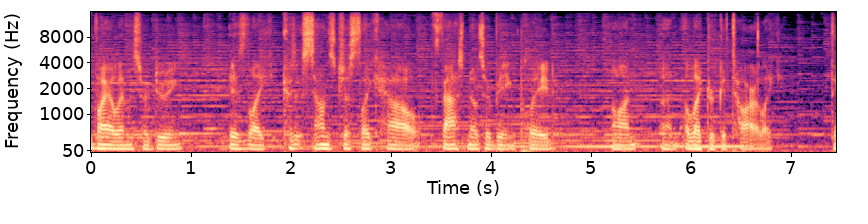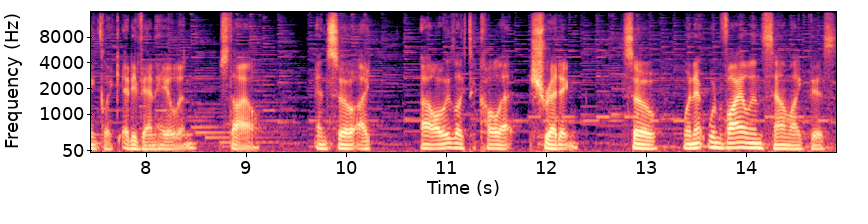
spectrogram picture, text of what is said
violinists are doing is like, because it sounds just like how fast notes are being played on an electric guitar, like think like Eddie Van Halen style. And so I, I always like to call that shredding. So when it, when violins sound like this,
